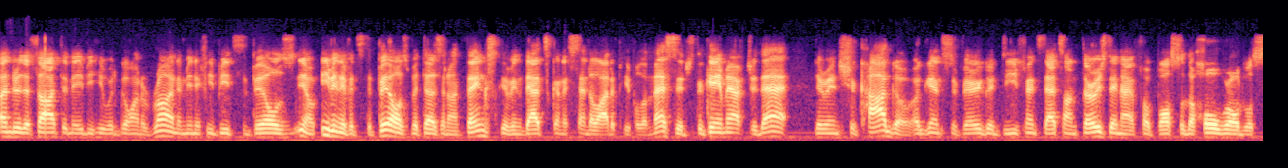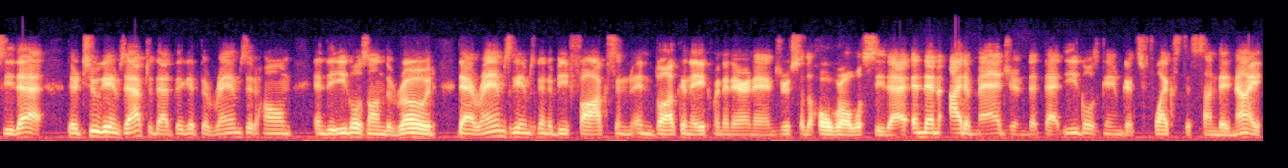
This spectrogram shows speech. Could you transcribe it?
under the thought that maybe he would go on a run, I mean, if he beats the Bills, you know, even if it's the Bills, but does it on Thanksgiving, that's going to send a lot of people a message. The game after that, they're in Chicago against a very good defense. That's on Thursday night football, so the whole world will see that. There are two games after that. They get the Rams at home and the Eagles on the road. That Rams game is going to be Fox and, and Buck and Aikman and Erin Andrews, so the whole world will see that. And then I'd imagine that that Eagles game gets flexed to Sunday night.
